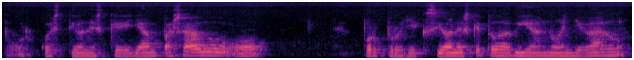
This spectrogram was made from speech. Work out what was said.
por cuestiones que ya han pasado o por proyecciones que todavía no han llegado.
